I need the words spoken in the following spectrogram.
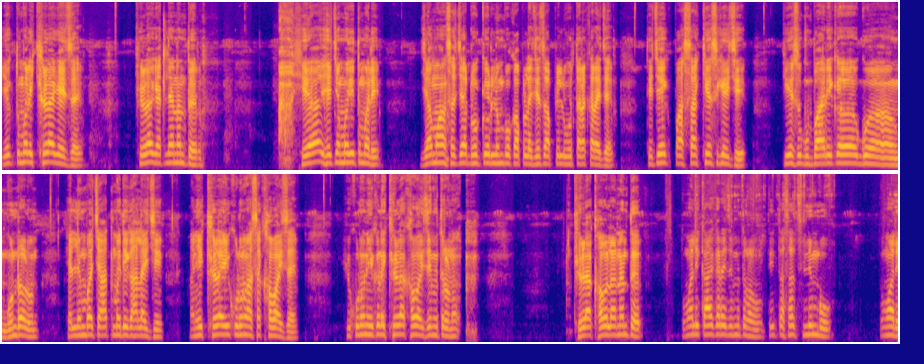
एक तुम्हाला खिळा घ्यायचा आहे. खिळा घेतल्यानंतर ह्या ह्याच्यामध्ये तुम्हाला ज्या माणसाच्या डोक्यावर लिंबू कापला ज्याचा आपल्याला उतारा करायचा आहे त्याचे एक पाच सहा केस घ्यायचे. केस बारीक गु गुंडाळून ह्या लिंबाच्या आतमध्ये घालायचे आणि एक खिळा इकडून असा खवायचा आहे. इकडून इकडे खिळा खवायचा मित्रांनो. खिळा खावल्यानंतर तुम्हाला काय करायचं मित्रांनो ते तसाच लिंबू तुम्हाला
